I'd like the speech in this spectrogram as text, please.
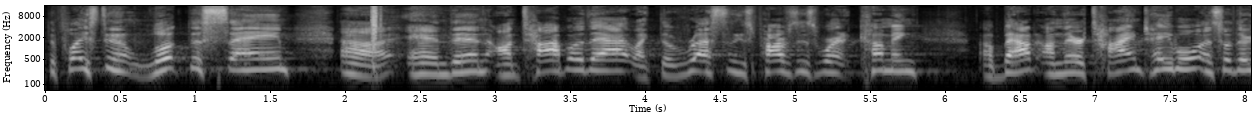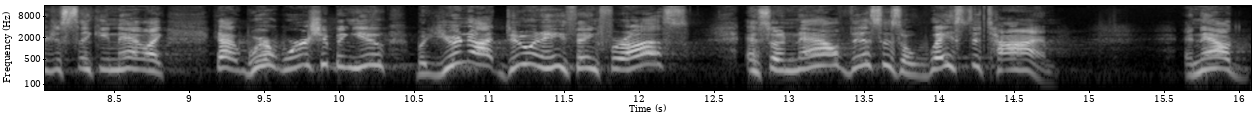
the place didn't look the same. Uh, and then on top of that, like the rest of these prophecies weren't coming about on their timetable. And so they're just thinking, man, like, God, we're worshiping you, but you're not doing anything for us. And so now this is a waste of time. And now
